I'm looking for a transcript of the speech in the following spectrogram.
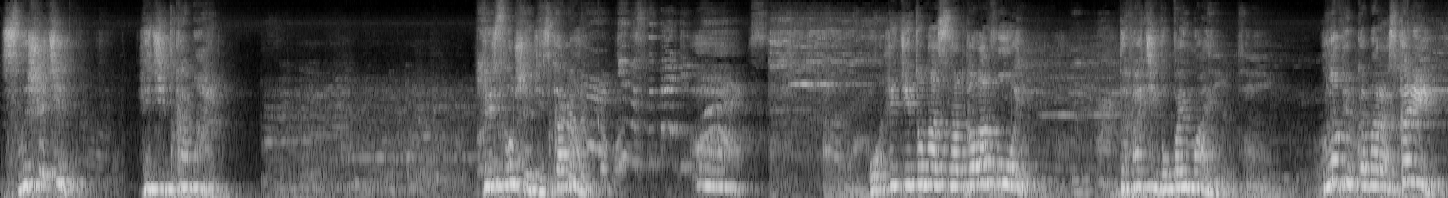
Слышите? Летит комар. Прислушайтесь, комар. Он летит у нас над головой. Давайте его поймаем. Ловим комара, скорей!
